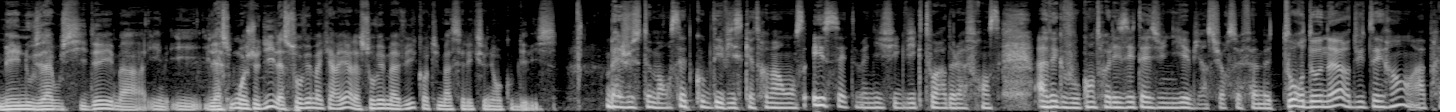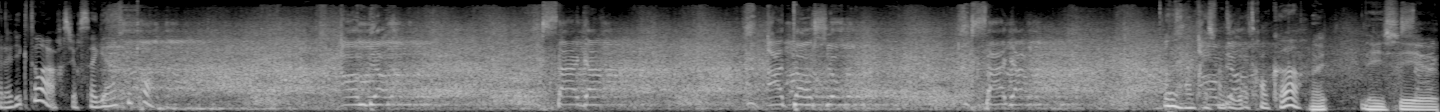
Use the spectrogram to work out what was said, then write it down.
Mais il nous a aussi aidé. Moi, je dis, il a sauvé ma carrière, il a sauvé ma vie quand il m'a sélectionné en Coupe Davis. Ben justement, cette Coupe Davis 91 et cette magnifique victoire de la France avec vous contre les États-Unis et bien sûr ce fameux tour d'honneur du terrain après la victoire sur Saga Africa. Ambiance, saga, attention, saga. On a l'impression d'y être encore. Ouais. Et c'est. euh,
